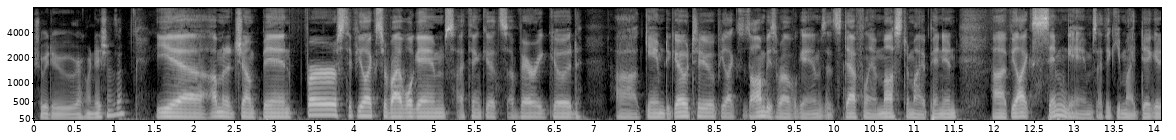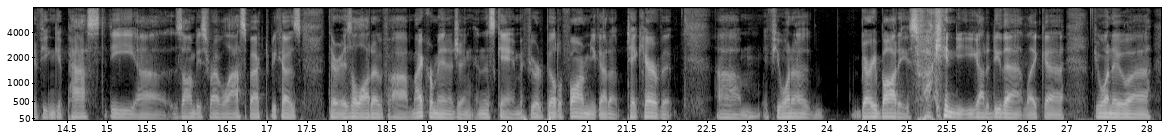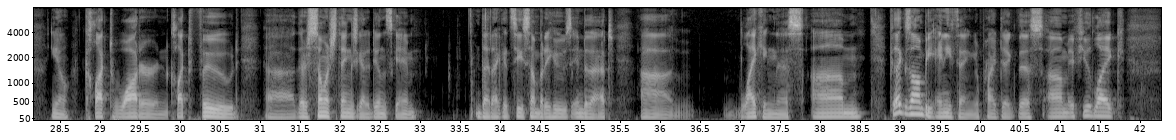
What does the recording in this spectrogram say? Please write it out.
should we do recommendations then? Yeah, I'm gonna jump in first. If you like survival games, I think it's a very good uh, game to go to. If you like zombie survival games, it's definitely a must in my opinion. Uh, if you like sim games, I think you might dig it if you can get past the uh, zombie survival aspect because there is a lot of uh, micromanaging in this game. If you were to build a farm, you got to take care of it. Um, if you want to bury bodies. Fucking you, got to do that. Like uh if you want to uh you know collect water and collect food uh there's so much things you got to do in this game that i could see somebody who's into that uh liking this. Um if you like zombie anything you'll probably dig this. Um if you like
